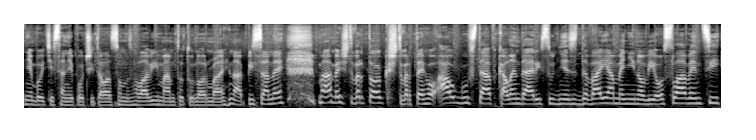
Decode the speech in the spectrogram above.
nebojte sa, nepočítala som z hlavy, mám to tu normálne napísané. Máme štvrtok, 4. augusta, v kalendári sú dnes dvaja meninoví oslávenci,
